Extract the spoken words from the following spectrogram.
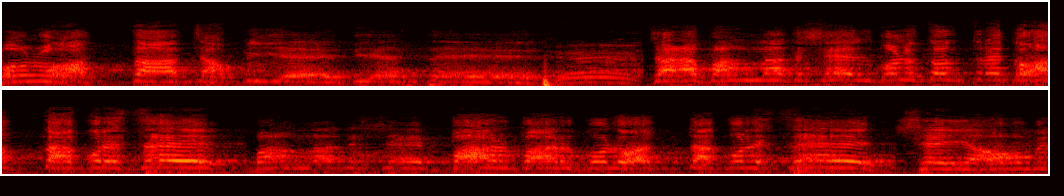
গণহত্যা চাপিয়ে দিয়েছে। যারা বাংলাদেশের গণতন্ত্রকে হত্যা করেছে বাংলাদেশে বারবার গণহত্যা করেছে সেই আওয়ামী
